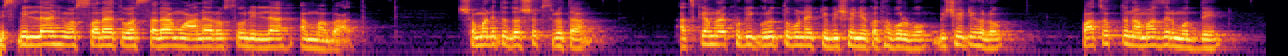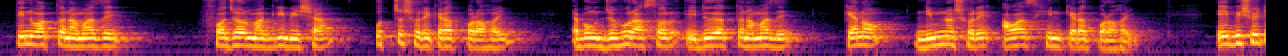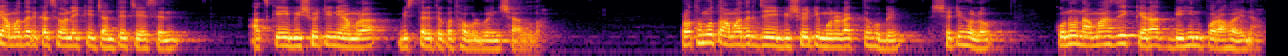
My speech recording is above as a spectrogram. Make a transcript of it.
বিসমিল্লাহ ওসলাত ওয়াসালামু আলা রসুলিল্লাহ আম্মাবাদ সম্মানিত দর্শক শ্রোতা, আজকে আমরা খুবই গুরুত্বপূর্ণ একটি বিষয় নিয়ে কথা বলব। বিষয়টি হলো, পাঁচ ওয়াক্ত নামাজের মধ্যে তিন ওয়াক্ত নামাজে ফজর, মাগরিব ঈশা উচ্চ স্বরে কেরাত পড়া হয় এবং জোহর, আসর এই দুই ওয়াক্ত নামাজে কেন নিম্ন স্বরে আওয়াজহীন কেরাত পড়া হয়? এই বিষয়টি আমাদের কাছে অনেকেই জানতে চেয়েছেন। আজকে এই বিষয়টি নিয়ে আমরা বিস্তারিত কথা বলব ইনশাআল্লাহ। প্রথমত আমাদের যে বিষয়টি মনে রাখতে হবে, সেটি হলো, কোনো নামাজই কেরাতবিহীন পড়া হয় না।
